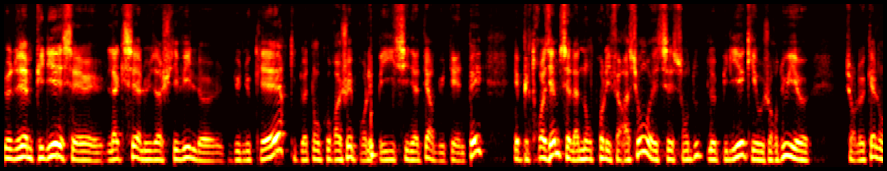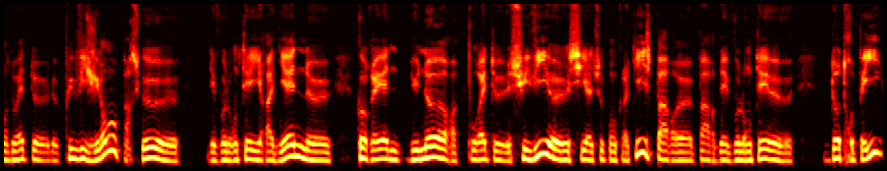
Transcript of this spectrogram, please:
Le deuxième pilier, c'est l'accès à l'usage civil euh, du nucléaire, qui doit être encouragé pour les pays signataires du TNP. Et puis le troisième, c'est la non-prolifération, et c'est sans doute le pilier qui est aujourd'hui euh, sur lequel on doit être le plus vigilant, parce que les volontés iraniennes, euh, coréennes du Nord pourraient être suivies euh, si elles se concrétisent par, euh, par des volontés d'autres pays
